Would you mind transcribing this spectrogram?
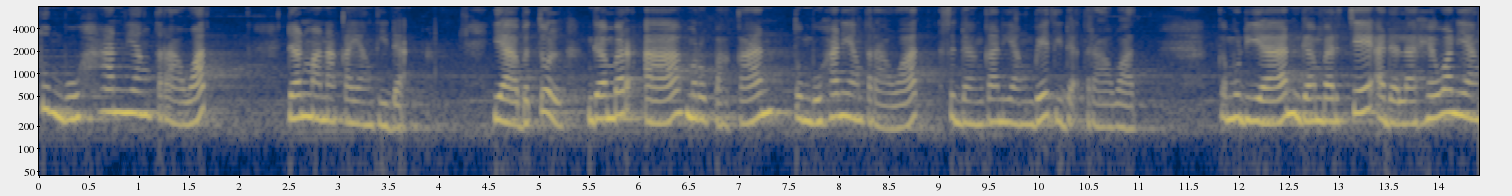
tumbuhan yang terawat dan manakah yang tidak? Ya, betul. Gambar A merupakan tumbuhan yang terawat, sedangkan yang B tidak terawat. Kemudian gambar C adalah hewan yang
